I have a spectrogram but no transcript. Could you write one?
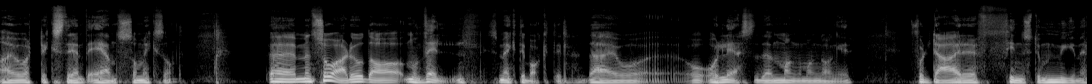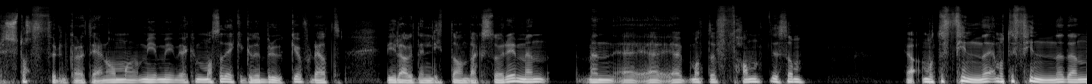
har jo vært ekstremt ensom, ikke sant. Eh, men så er det jo da novellen som jeg gikk tilbake til. Det er jo eh, å, å lese den mange, mange ganger. For der finnes det jo mye mer stoff rundt karakteren, og mye, mye, masse det jeg ikke kunne bruke, fordi at vi laget en litt annen backstory, men, men jeg, jeg, jeg måtte fant liksom ja, jeg måtte finne, jeg måtte finne den,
